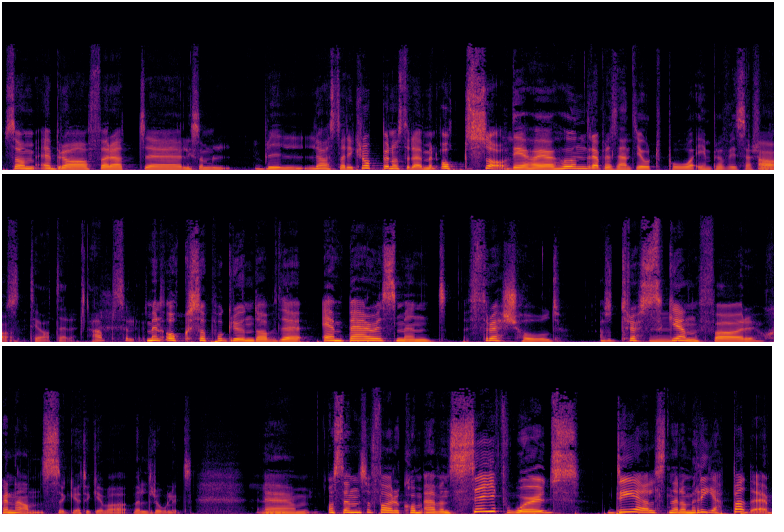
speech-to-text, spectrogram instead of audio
Som är bra för att eh, liksom bli lösare i kroppen och sådär. Men också, Det har jag 100% gjort på improvisationsteater. Absolut. men också på grund av the embarrassment threshold. Alltså tröskeln för genans, vilket jag tycker var väldigt roligt. Mm. Ehm, och sen så förekom även safe words. Dels när de repade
